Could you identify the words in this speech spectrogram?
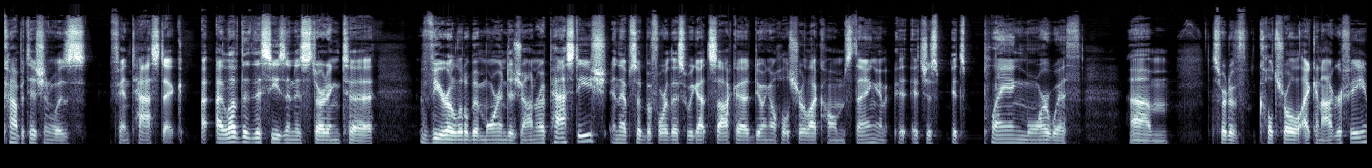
competition was fantastic. I-, I love that this season is starting to veer a little bit more into genre pastiche. In the episode before this, we got Sokka doing a whole Sherlock Holmes thing, and it, it's just it's playing more with um, sort of cultural iconography.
